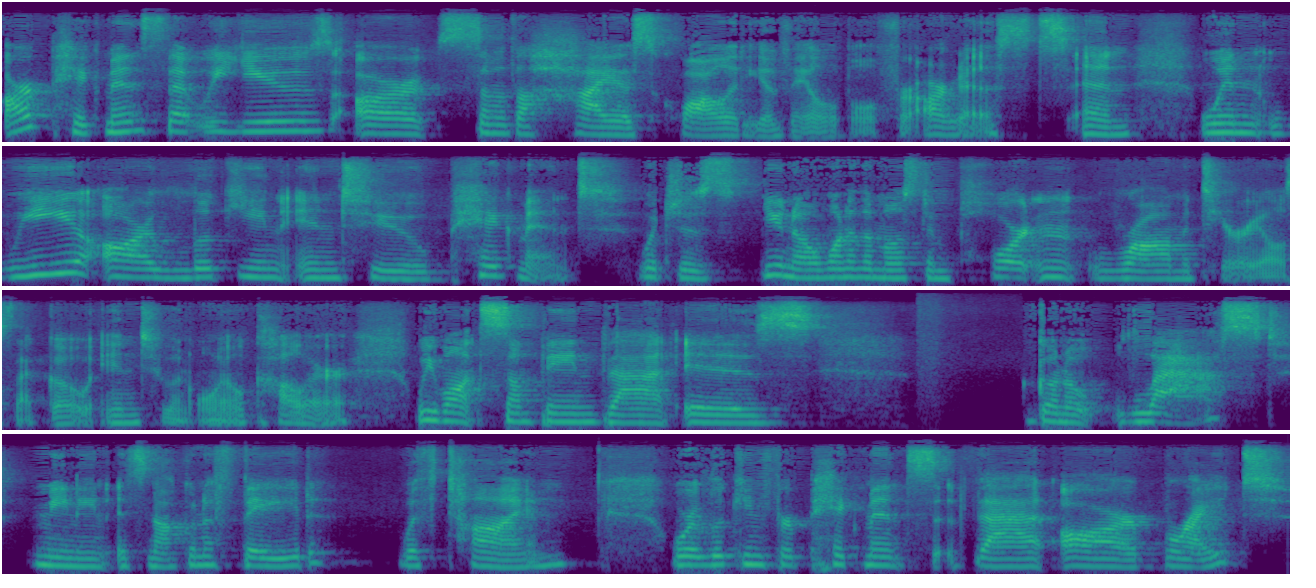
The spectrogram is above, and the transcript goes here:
Our pigments that we use are some of the highest quality available for artists. And when we are looking into pigment, which is, you know, one of the most important raw materials that go into an oil color, we want something that is going to last, meaning it's not going to fade with time. We're looking for pigments that are bright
